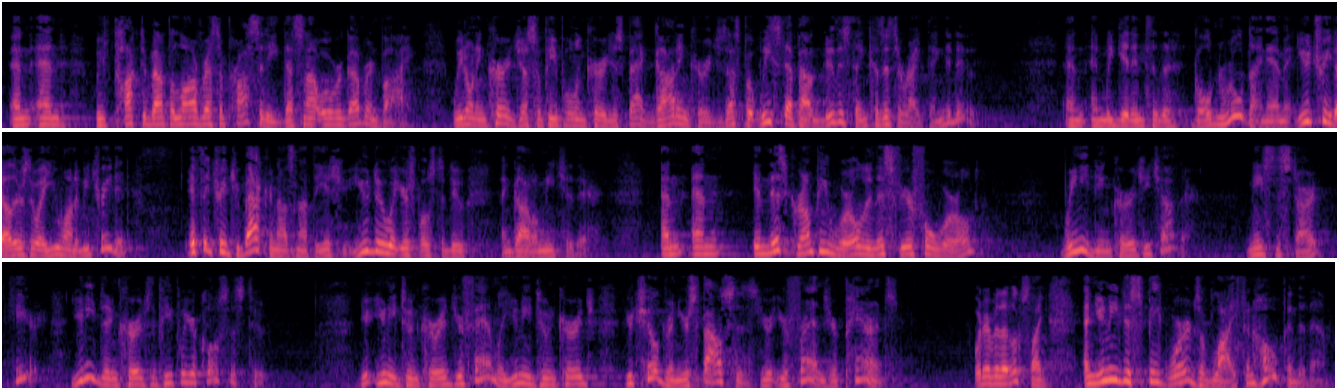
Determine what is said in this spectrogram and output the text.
And, and we've talked about the law of reciprocity. That's not what we're governed by. We don't encourage just so people will encourage us back. God encourages us, but we step out and do this thing because it's the right thing to do. And, and we get into the golden rule dynamic. You treat others the way you want to be treated. If they treat you back or not, it's not the issue. You do what you're supposed to do, and God will meet you there. And, and in this grumpy world, in this fearful world, we need to encourage each other. It needs to start here. You need to encourage the people you're closest to. You, you need to encourage your family. You need to encourage your children, your spouses, your, your friends, your parents, whatever that looks like. And you need to speak words of life and hope into them.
